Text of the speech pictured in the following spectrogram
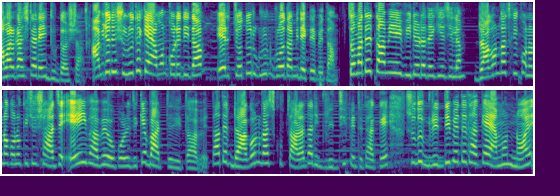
আমার গাছটার এই দুর্দশা। আমি যদি শুরু থেকে এমন করে দিতাম, এর চতুর্গুণ গ্রোথ আমি দেখতে পেতাম। তোমাদের তো আমি এই ভিডিওটা দেখিয়েছিলাম। ড্রাগন গাছকে কোনো না কোনো কিছু সাহায্যে এইভাবে ওপরের দিকে বাড়তে দিতে হবে। তাতে ড্রাগন গাছ খুব তাড়াতাড়ি বৃদ্ধি পেতে থাকে। শুধু বৃদ্ধি পেতে থাকে এমন নয়,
